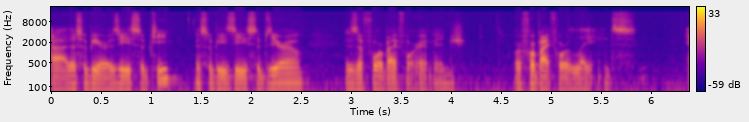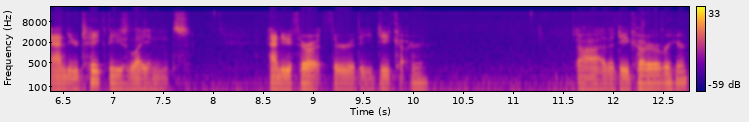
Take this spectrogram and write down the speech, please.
uh, this would be our z sub t, this would be z sub 0, this is a 4x4 image, or 4x4 latents. And you take these latents, and you throw it through the decoder, uh, the decoder over here,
